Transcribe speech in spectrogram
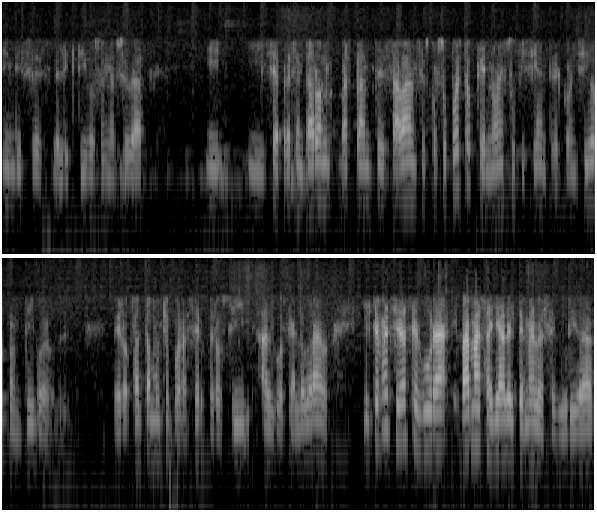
índices delictivos en la ciudad y, y se presentaron bastantes avances. Por supuesto que no es suficiente, coincido contigo, pero falta mucho por hacer, pero sí algo se ha logrado. Y el tema de ciudad segura va más allá del tema de la seguridad,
